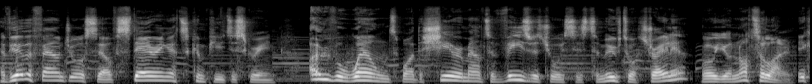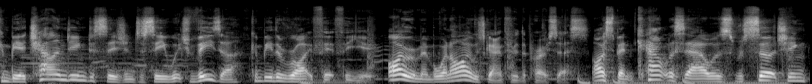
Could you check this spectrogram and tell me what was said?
Have you ever found yourself staring at a computer screen, overwhelmed by the sheer amount of visa choices to move to Australia? Well, you're not alone. It can be a challenging decision to see which visa can be the right fit for you. I remember when I was going through the process. I spent countless hours researching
